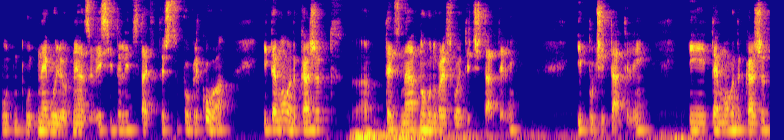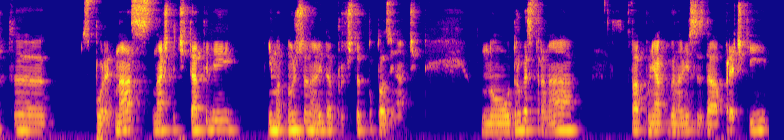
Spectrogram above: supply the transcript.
от, от него или от нея зависи дали статията ще се публикува. И те могат да кажат, те знаят много добре своите читатели и почитатели, и те могат да кажат, според нас, нашите читатели имат нужда нали, да прочитат по този начин но от друга страна това понякога нали, създава пречки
